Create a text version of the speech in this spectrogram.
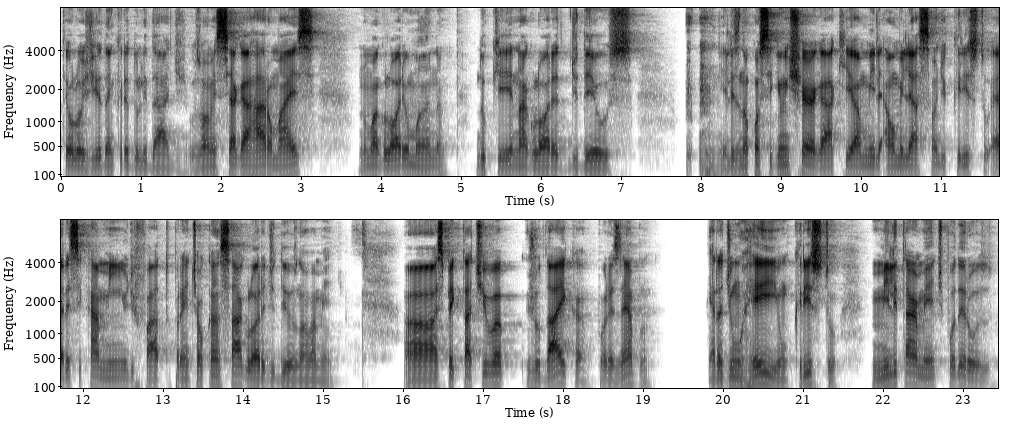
teologia da incredulidade. Os homens se agarraram mais numa glória humana do que na glória de Deus. Eles não conseguiam enxergar que a humilhação de Cristo era esse caminho de fato para a gente alcançar a glória de Deus novamente. A expectativa judaica, por exemplo, era de um rei, um Cristo militarmente poderoso.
